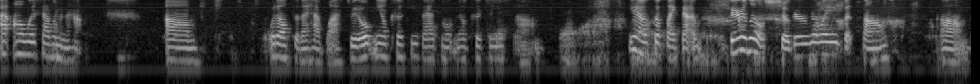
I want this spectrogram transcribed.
I always have them in the house. Um, what else did I have last week? Oatmeal cookies. I had some oatmeal cookies. Um, you know, stuff like that. Very little sugar, really, but some. Um,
